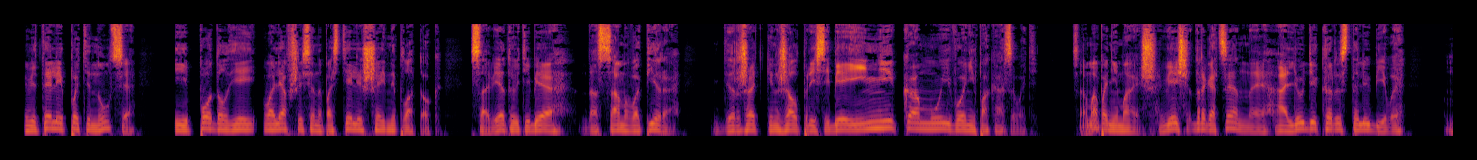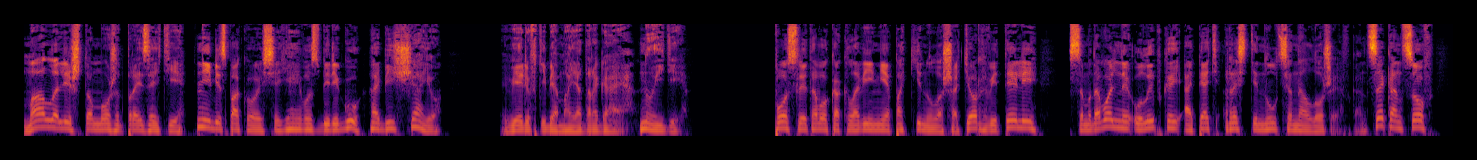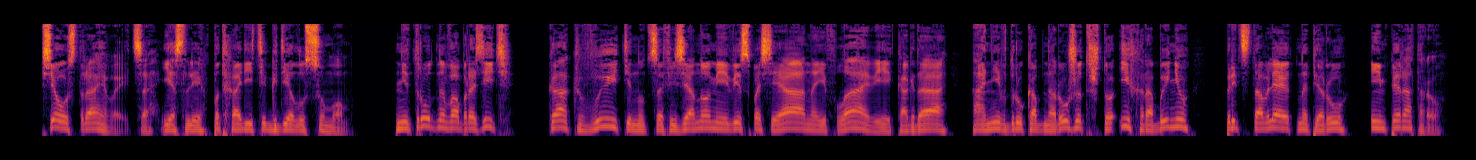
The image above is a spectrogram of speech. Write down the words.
Вителий потянулся и подал ей валявшийся на постели шейный платок. Советую тебе до самого пира держать кинжал при себе и никому его не показывать. Сама понимаешь, вещь драгоценная, а люди корыстолюбивы. Мало ли что может произойти. Не беспокойся, я его сберегу, обещаю. Верю в тебя, моя дорогая. Ну иди. После того, как Лавиния покинула шатер, Вителий с самодовольной улыбкой опять растянулся на ложе. В конце концов, все устраивается, если подходить к делу с умом. Нетрудно вообразить, как вытянутся физиономии Веспасиана и Флавии, когда они вдруг обнаружат, что их рабыню – представляют на Перу императору.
